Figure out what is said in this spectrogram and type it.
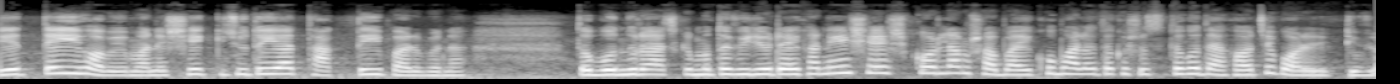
যেতেই হবে মানে সে কিছুতেই আর থাকতেই পারবে না। তো বন্ধুরা আজকের মতো ভিডিওটা এখানেই শেষ করলাম। সবাই খুব ভালো থেকো সুস্থ থেকো। দেখা হচ্ছে পরের একটি vlog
